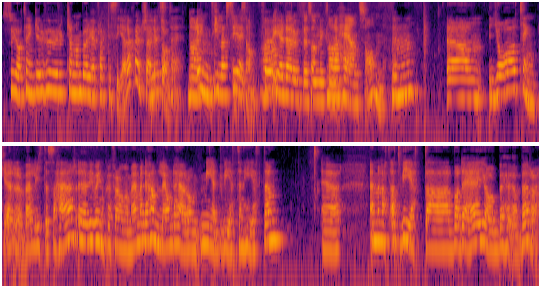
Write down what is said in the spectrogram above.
så jag tänker hur kan man börja praktisera självkärlek då? Några Enkla tips, steg liksom. för Ja. er där ute som liksom... Några hands-on. Mm. Ehm, jag tänker väl lite så här, eh, vi var inne på det förra gången med, men det handlar ju om det här om medvetenheten. Uh, men att, att veta vad det är jag behöver,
